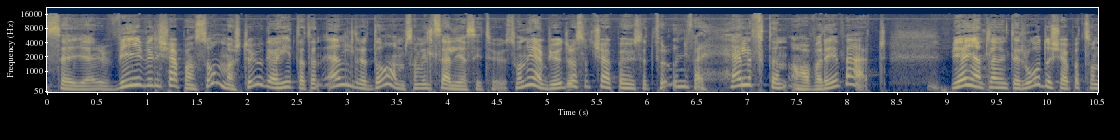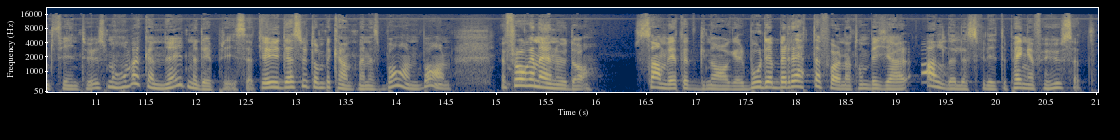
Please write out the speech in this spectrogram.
säger, vi vill köpa en sommarstuga och har hittat en äldre dam som vill sälja sitt hus. Hon erbjuder oss att köpa huset för ungefär hälften av vad det är värt. Vi har egentligen inte råd att köpa ett sånt fint hus, men hon verkar nöjd med det priset. Jag är ju dessutom bekant med hennes barnbarn. Men frågan är nu idag, samvetet gnager, borde jag berätta för henne att hon begär alldeles för lite pengar för huset?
